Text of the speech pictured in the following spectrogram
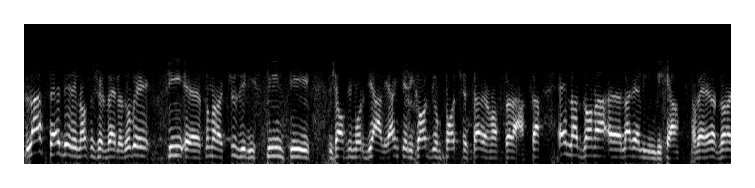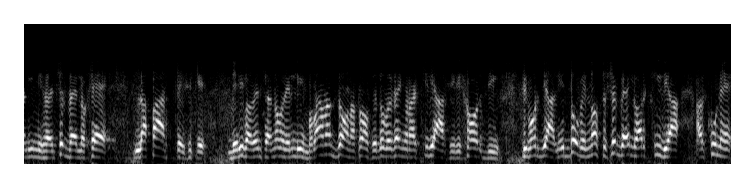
La sede del nostro cervello, dove si eh, sono racchiusi gli istinti diciamo, primordiali, anche i ricordi un po' ancestrali della nostra razza, è la zona, eh, l'area limbica, bene? la zona limbica del cervello che è la parte che deriva dal nome del limbo, ma è una zona proprio dove vengono archiviati i ricordi primordiali e dove il nostro cervello archivia alcune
